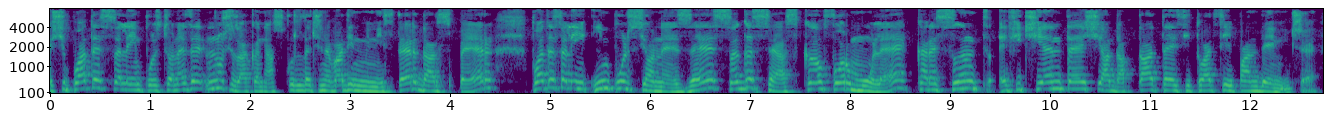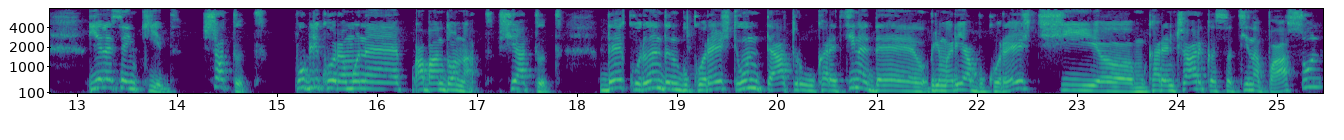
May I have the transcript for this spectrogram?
și poate să le impulsioneze, nu știu dacă ne ascultă cineva din minister, dar sper, poate să le impulsioneze să găsească formule care sunt eficiente și adaptate situației pandemice. Ele se închid și atât. Publicul rămâne abandonat și atât. De curând în București, un teatru care ține de primăria București și uh, care încearcă să țină pasul,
